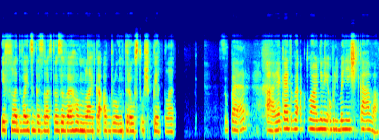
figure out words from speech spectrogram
je flat white z bezlaktozového mléka a blond roast už pět let. Super. A jaká je tvoje aktuálně nejoblíbenější káva?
